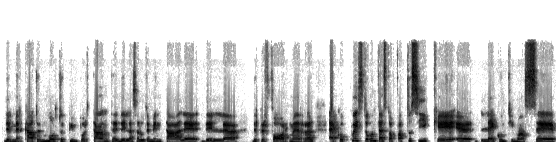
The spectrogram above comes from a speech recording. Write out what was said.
del mercato è molto più importante della salute mentale, del del performer, ecco, questo contesto ha fatto sì che eh, lei continuasse,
